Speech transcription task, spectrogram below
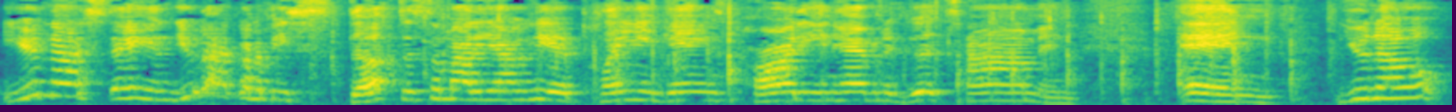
you're not staying, you're not gonna be stuck to somebody out here playing games, partying, having a good time and and you know,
